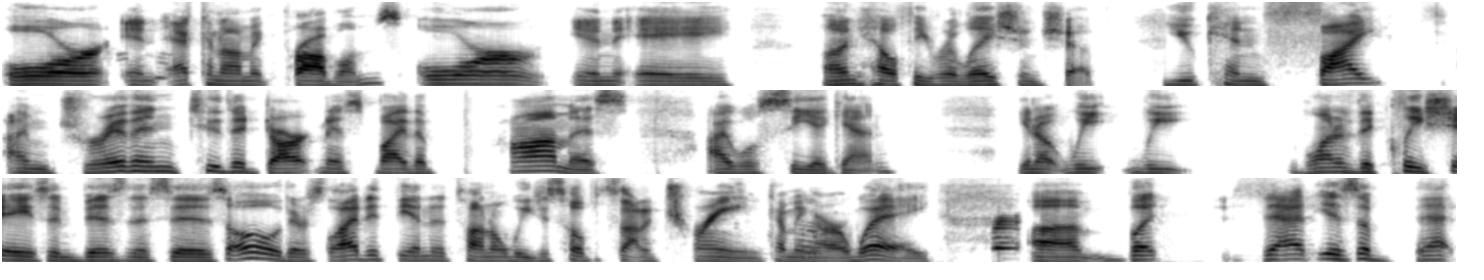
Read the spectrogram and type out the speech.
or in economic problems or in a unhealthy relationship, you can fight. I'm driven to the darkness by the promise I will see again. You know, we, we, one of the cliches in business is, oh, there's light at the end of the tunnel. We just hope it's not a train coming our way. Um, but that is a bet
